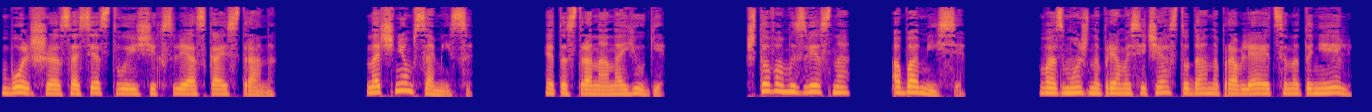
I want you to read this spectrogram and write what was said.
больше о соседствующих с Лиаскай странах. Начнем с Амисы. Это страна на юге. Что вам известно об Амисе? Возможно, прямо сейчас туда направляется Натаниэль.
